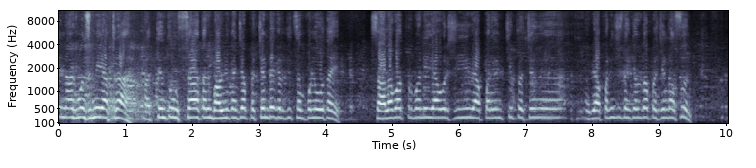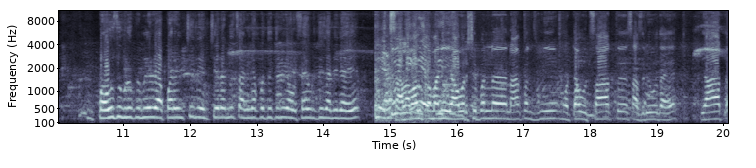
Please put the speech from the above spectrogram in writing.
ही नागपंचमी यात्रा अत्यंत उत्साहात आणि भाविकांच्या प्रचंड गर्दीत संपन्न होत आहे. सालाबाद प्रमाणे यावर्षी व्यापाऱ्यांची प्रचंड व्यापाऱ्यांची संख्या सुद्धा प्रचंड असून पाऊस उघडीमुळे व्यापाऱ्यांची रेलचेल आणि चांगल्या पद्धतीने व्यवसाय वृद्धी झालेली आहे. सालाबादप्रमाणे यावर्षी पण नागपंचमी मोठ्या उत्साहात साजरी होत आहे. यात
